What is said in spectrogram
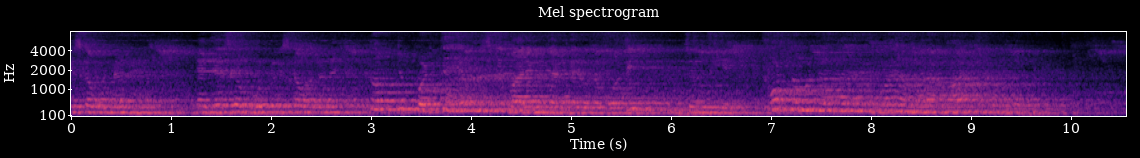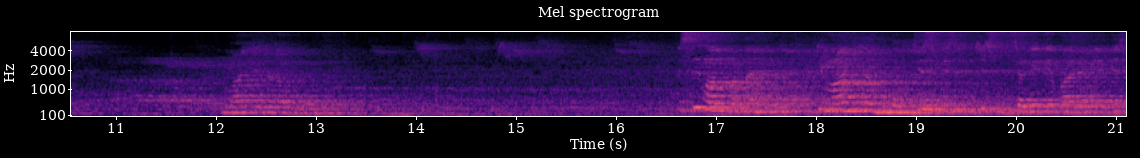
किसका वर्णन है, या का भूगोल किसका वर्णन है तो हम जो पढ़ते हैं, उसके बारे में जानकारी होना बहुत ही ज़रूरी है। फोर्थ नंबर जो आता है, वो है हमारा का भूगोल मालूम पड़ता है कि मानचित्र भूगोल जिस जिस जगह के बारे में, जिस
